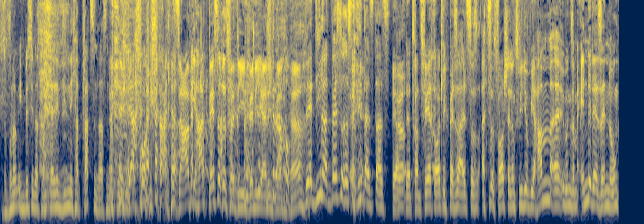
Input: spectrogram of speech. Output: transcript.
Also wundert mich ein bisschen, dass Marcel den Deal nicht hat platzen lassen. ja. Sabi hat Besseres verdient, wenn ich ehrlich genau. bin. Ja? Der Deal hat Besseres verdient als das. Ja, der Transfer deutlich besser als das, als das Vorstellungsvideo. Wir haben äh, übrigens am Ende der Sendung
